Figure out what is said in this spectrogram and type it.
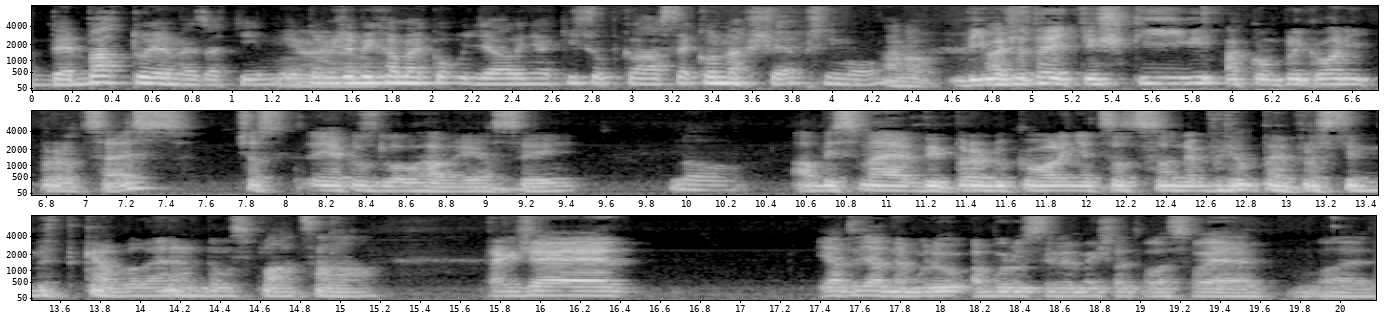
debatujeme zatím Jo, o tom, že bychom jako udělali nějaký subklas jako naše přímo. Ano, víme, že to je těžký a komplikovaný proces, čas jako zdlouhavý asi, No. aby jsme vyprodukovali něco, co nebude úplně prostě mrtka, ale random splácaná. Takže já to dělat nebudu a budu si vymýšlet vole svoje vole,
